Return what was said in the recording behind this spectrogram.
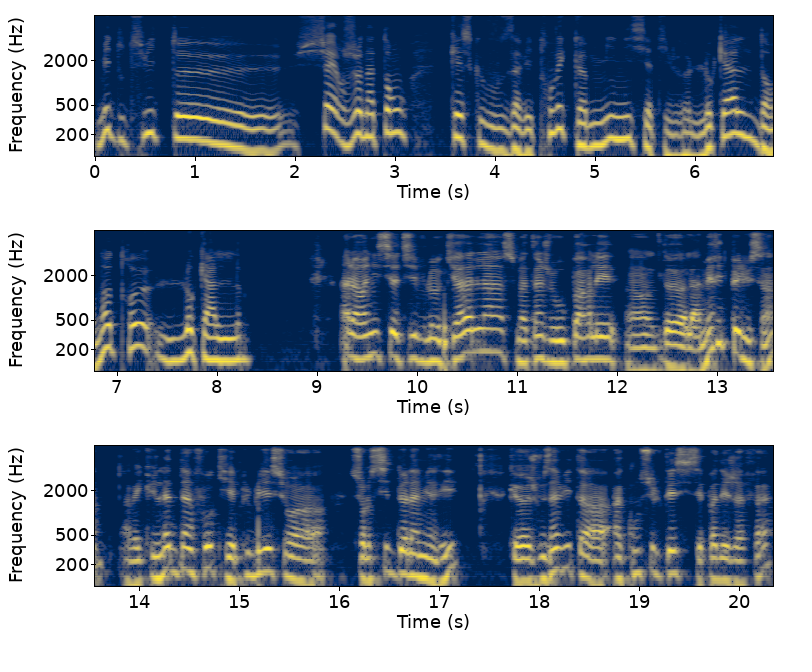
Mais tout de suite, euh, cher Jonathan, qu'est-ce que vous avez trouvé comme initiative locale dans notre local? Alors, initiative locale, ce matin, je vais vous parler euh, de la mairie de Pélussin, avec une lettre d'info qui est publiée sur, euh, sur le site de la mairie que je vous invite à, consulter si ce n'est pas déjà fait.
